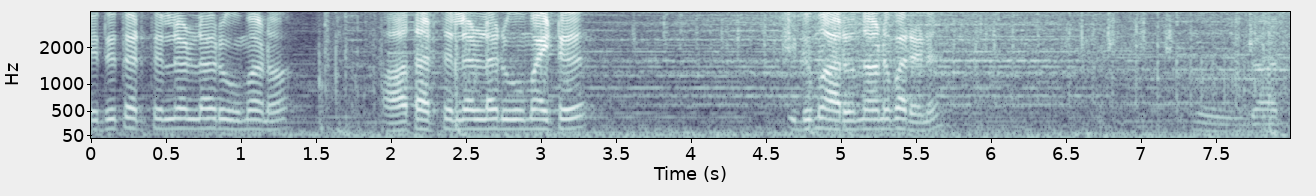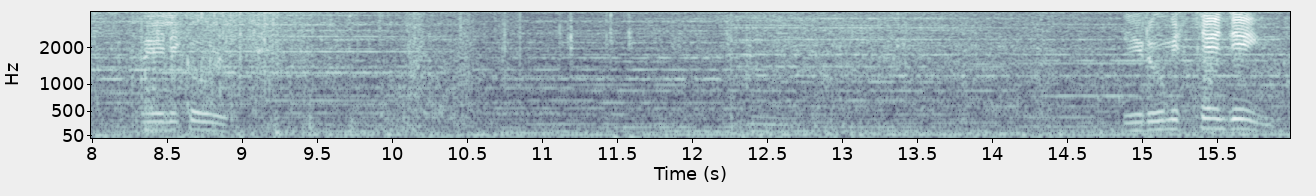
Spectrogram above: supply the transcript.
ഏത് തരത്തിലുള്ള റൂമാണോ ആ തരത്തിലുള്ള റൂമായിട്ട് ഇത് മാറും എന്നാണ് പറയണത് that's really cool The.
